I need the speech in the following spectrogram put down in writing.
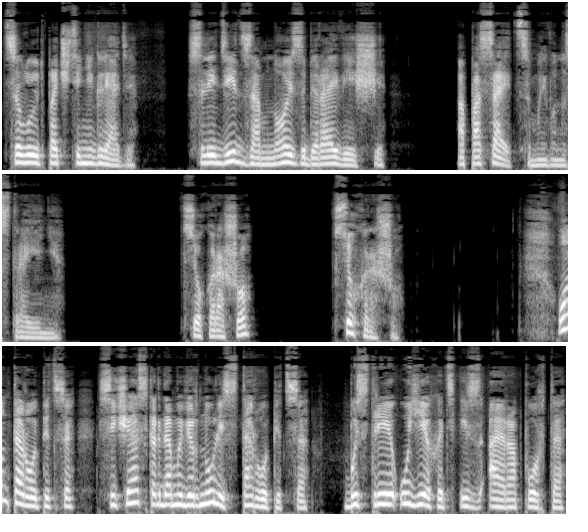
Целует почти не глядя, следит за мной, забирая вещи, опасается моего настроения. «Все хорошо?» «Все хорошо». Он торопится. Сейчас, когда мы вернулись, торопится — быстрее уехать из аэропорта,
